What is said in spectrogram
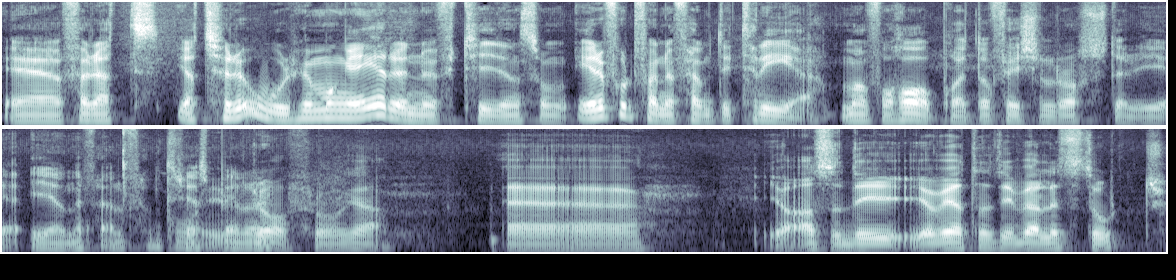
Eh, för att jag tror, hur många är det nu för tiden som, är det fortfarande 53 man får ha på ett official roster i, i NFL? 53 Oj, spelare. Bra fråga. Eh, ja, alltså det, jag vet att det är väldigt stort.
